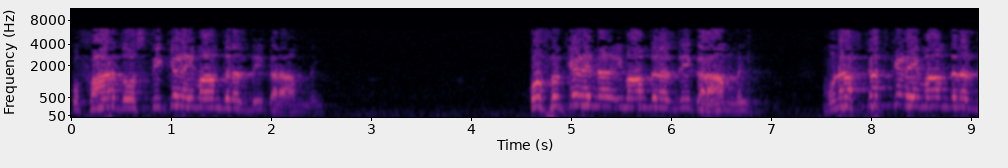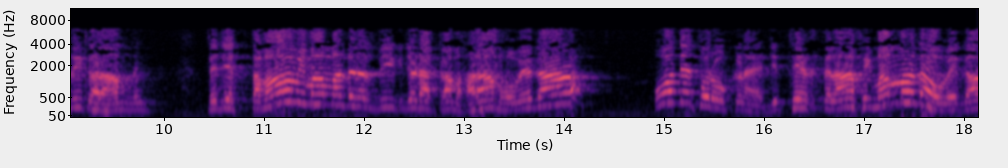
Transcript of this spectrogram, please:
کفار دوستی کہڑے امام دے نزدیک آرام نہیں۔ کفر کہڑے امام دے نزدیک آرام نہیں۔ منافقت کہڑے امام دے نزدیک آرام نہیں۔ تے جے تمام امام دے نزدیک جڑا کم حرام ہوئے گا، او دے تو روکنا ہے۔ جتھے اختلاف امام دا ہوئے گا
